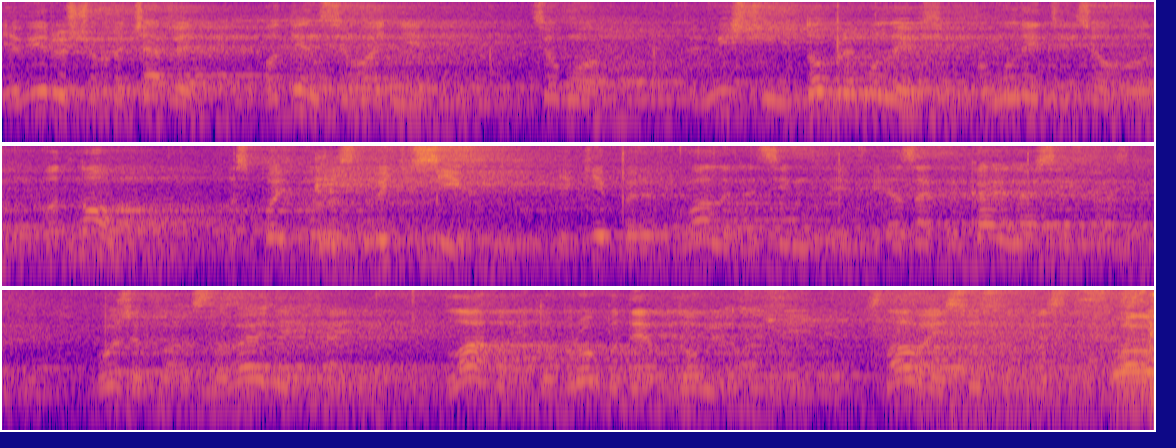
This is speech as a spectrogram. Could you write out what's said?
Я вірю, що хоча б один сьогодні в цьому приміщенні добре молився по молитві цього одного, Господь благословить всіх, які перебували на цій молитві. Я закликаю на всіх вас. Боже благословення, і хай благо і добро буде в домі вашому. Слава Ісусу Христу! Слава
